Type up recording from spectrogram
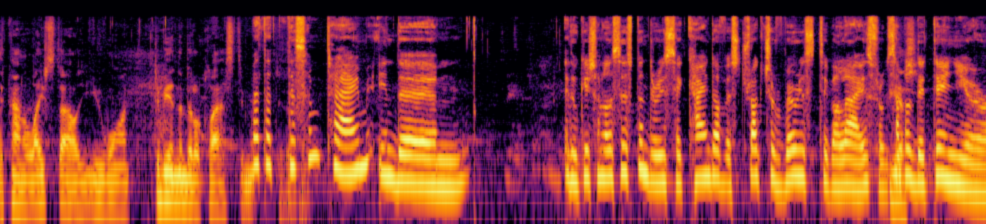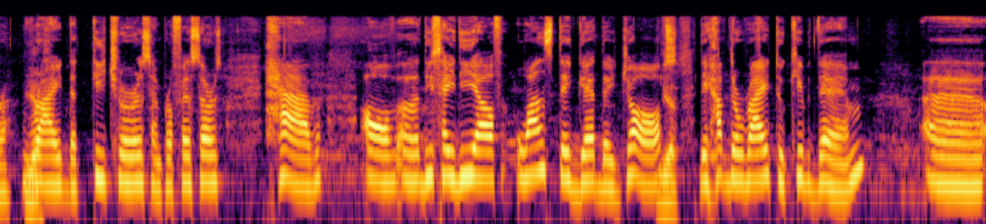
the kind of lifestyle you want to be in the middle class. To, but at the same time, in the um, educational system, there is a kind of a structure very stabilized. For example, Yes. the tenure Yes. right that teachers and professors have of uh, this idea of once they get their jobs, Yes. they have the right to keep them. Uh,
